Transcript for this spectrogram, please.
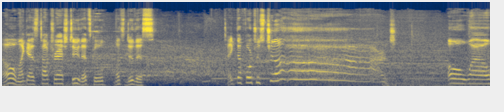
oh, my guys talk trash too. That's cool. Let's do this. Take the fortress charge! Oh, wow.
